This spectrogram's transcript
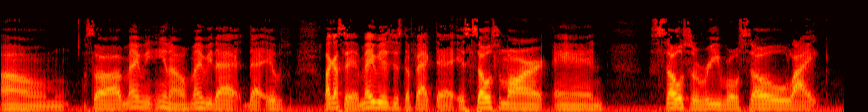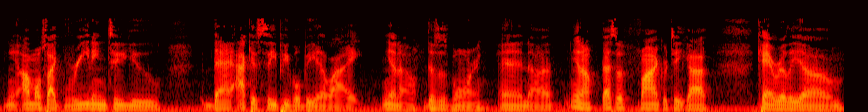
um so uh, maybe you know maybe that that it was like i said maybe it's just the fact that it's so smart and so cerebral so like almost like reading to you that i could see people being like you know this is boring. And uh you know that's a fine critique. I can't really um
